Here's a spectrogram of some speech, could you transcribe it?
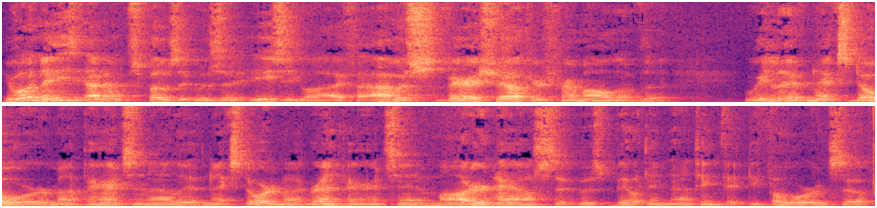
it wasn't easy. I don't suppose it was an easy life. I was very sheltered from all of the. We lived next door. My parents and I lived next door to my grandparents in a modern house that was built in 1954, and so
